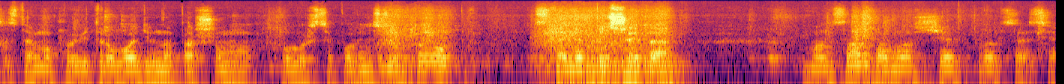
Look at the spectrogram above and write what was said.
система повітроводів на першому поверсі повністю готова, стеля підшита, мансарда у нас ще в процесі.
